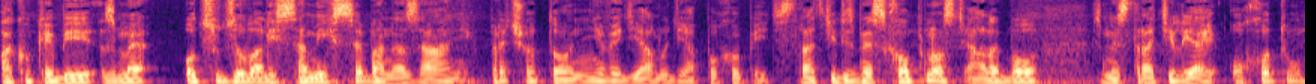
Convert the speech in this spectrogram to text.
ako keby sme odsudzovali samých seba na zánik. Prečo to nevedia ľudia pochopiť? Stratili sme schopnosť, alebo sme stratili aj ochotu?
